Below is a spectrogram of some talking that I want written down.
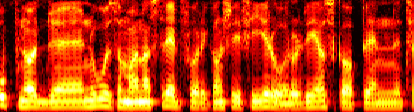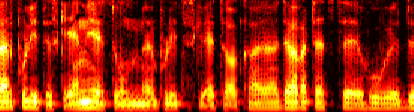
oppnådd eh, noe som han har strevd for kanskje i fire år, og det er å skape en tverrpolitisk enighet om eh, politiske vedtak. Det har vært et hoved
